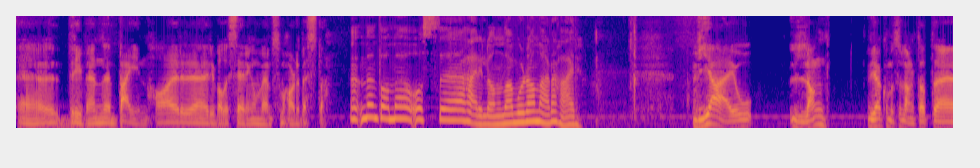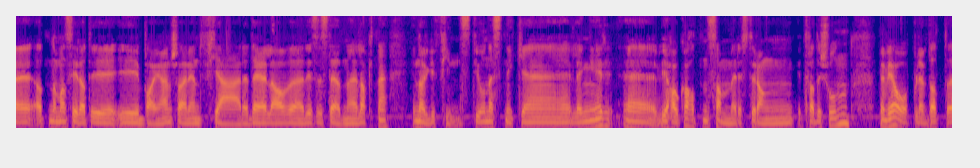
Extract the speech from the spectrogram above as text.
eh, drive en beinhard rivalisering om hvem som har det beste. Men men hva med oss her i landet, da? Hvordan er det her? Vi er jo langt vi har kommet så langt at, eh, at når man sier at i, i Bayern så er en fjerdedel av eh, disse stedene lagt ned. I Norge finnes det jo nesten ikke lenger. Eh, Vi har jo ikke hatt den samme restauranttradisjonen, men vi har opplevd at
